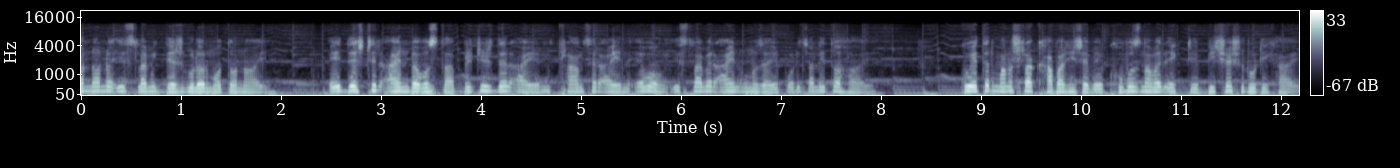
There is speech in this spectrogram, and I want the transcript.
অন্যান্য ইসলামিক দেশগুলোর মতো নয়। এই দেশটির আইন ব্যবস্থা ব্রিটিশদের আইন, ফ্রান্সের আইন এবং ইসলামের আইন অনুযায়ী পরিচালিত হয়। কুয়েতের মানুষরা খাবার হিসেবে খুবুজ নামের একটি বিশেষ রুটি খায়।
